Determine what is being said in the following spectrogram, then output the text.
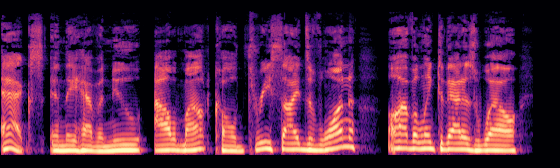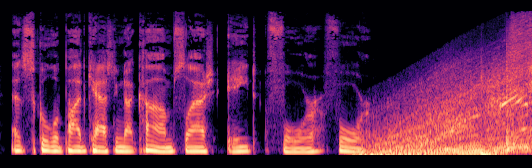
X, and they have a new album out called Three Sides of One. I'll have a link to that as well at schoolofpodcasting.com slash 844.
